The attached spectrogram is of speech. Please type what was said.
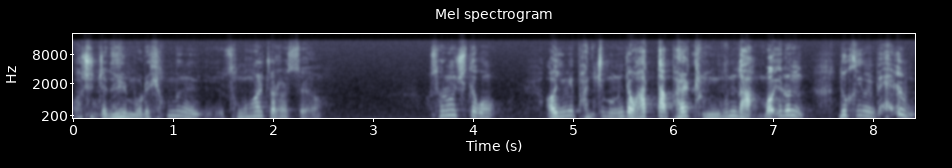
어, 진짜 내일 모레 혁명이 성공할 줄 알았어요. 선언 시대고 어, 이미 반쯤 이제 왔다 발 담근다 뭐 이런 느낌이 매일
